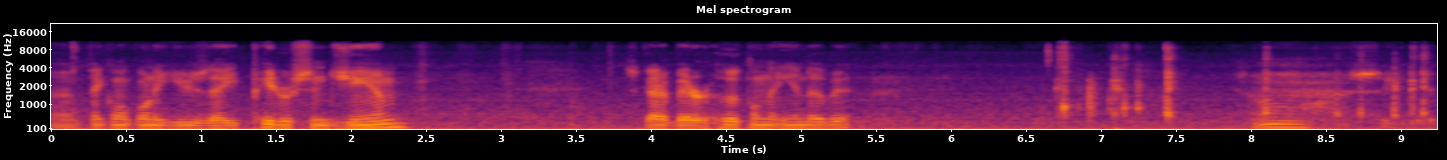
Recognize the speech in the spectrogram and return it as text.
I think I'm going to use a Peterson gem. It's got a better hook on the end of it. So, let's see here.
